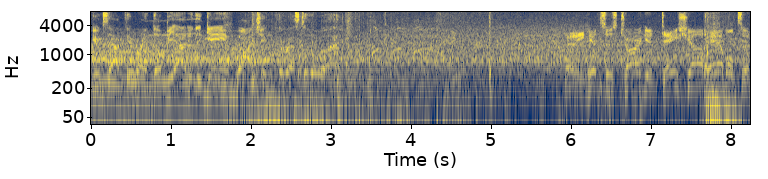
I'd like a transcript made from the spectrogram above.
you're exactly right, they'll be out of the game watching the rest of the way. And he hits his target, DaeSean Hamilton.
